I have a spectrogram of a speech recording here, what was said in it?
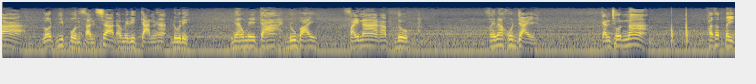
ต้ารถญี่ปุ่นสัญชาติอเมริกันฮะ ดูดิ แนวอเมริกา ดูใบไฟหน้าครับ ดู ไฟหน้าโคตรใหญ่ กันชนหน้า พลาสติก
